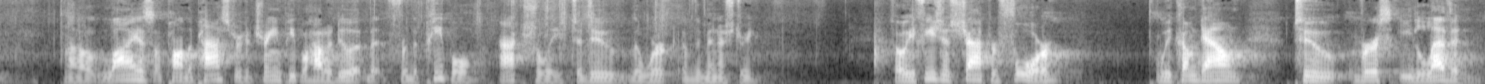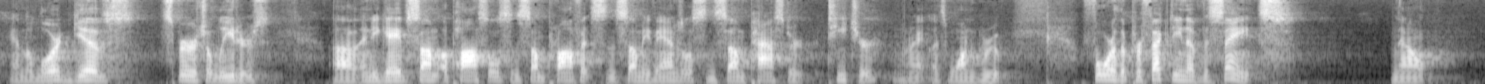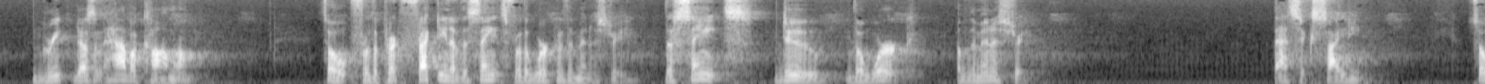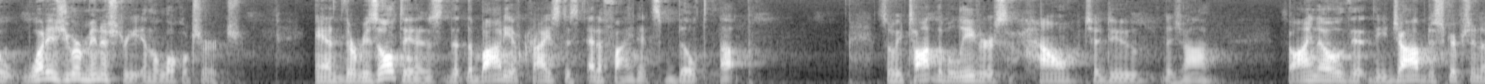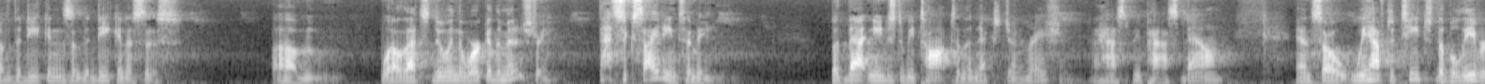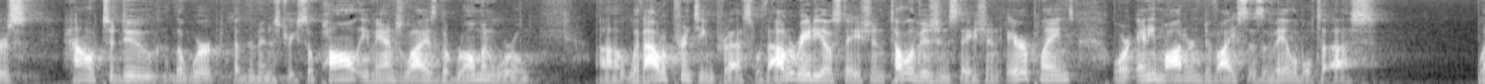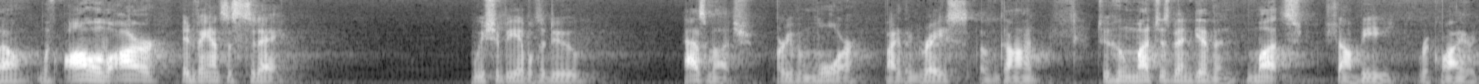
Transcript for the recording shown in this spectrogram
uh, lies upon the pastor to train people how to do it, but for the people actually to do the work of the ministry. So, Ephesians chapter 4, we come down to verse 11, and the Lord gives spiritual leaders, uh, and He gave some apostles and some prophets and some evangelists and some pastor teacher. All right, that's one group. For the perfecting of the saints. Now, Greek doesn't have a comma. So, for the perfecting of the saints for the work of the ministry. The saints do the work of the ministry. That's exciting. So, what is your ministry in the local church? And the result is that the body of Christ is edified, it's built up. So, he taught the believers how to do the job. So I know that the job description of the deacons and the deaconesses, um, well, that's doing the work of the ministry. That's exciting to me. But that needs to be taught to the next generation. It has to be passed down. And so we have to teach the believers how to do the work of the ministry. So Paul evangelized the Roman world uh, without a printing press, without a radio station, television station, airplanes, or any modern devices available to us. Well, with all of our advances today, we should be able to do as much or even more by the grace of God. To whom much has been given, much shall be required.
